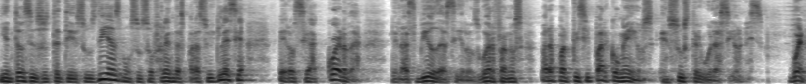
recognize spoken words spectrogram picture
Y entonces usted tiene sus diezmos, sus ofrendas para su iglesia, pero se acuerda de las viudas y de los huérfanos para participar con ellos en sus tribulaciones. Bueno,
